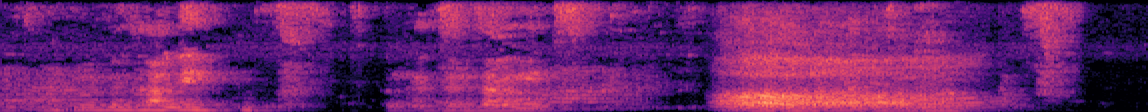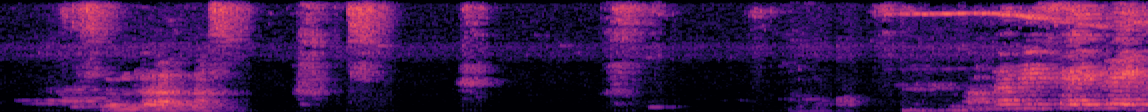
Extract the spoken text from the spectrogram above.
Ito ang sangit. Ang gandang sangit. Oh. Sandaan na. Ang gabi sa Flex.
